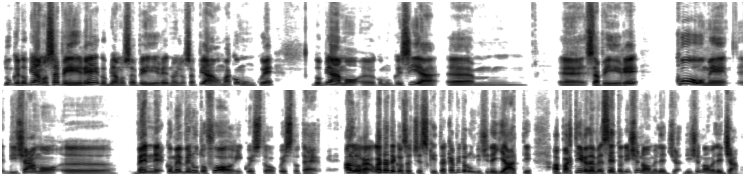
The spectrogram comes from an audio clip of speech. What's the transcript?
Dunque dobbiamo sapere, dobbiamo sapere, noi lo sappiamo, ma comunque dobbiamo eh, comunque sia ehm, eh, sapere come, diciamo, eh, venne, come è venuto fuori questo, questo termine. Allora, guardate cosa c'è scritto. Al capitolo 11 degli Atti, a partire dal versetto 19, leggia, 19, leggiamo.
